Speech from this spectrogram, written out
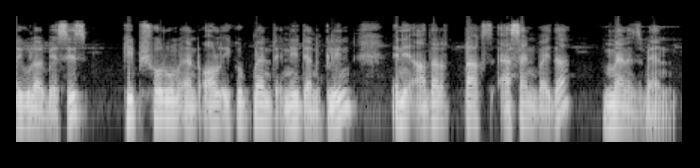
regular basis keep showroom and all equipment neat and clean. Any other tasks assigned by the management.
